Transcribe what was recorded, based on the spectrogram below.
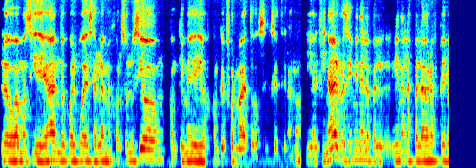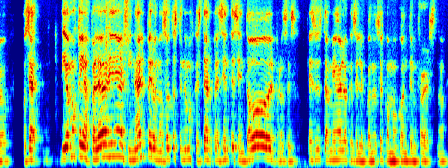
Luego vamos ideando cuál puede ser la mejor solución, con qué medios, con qué formatos, etcétera, ¿no? Y al final recién vienen, la, vienen las palabras, pero o sea, digamos que las palabras vienen al final, pero nosotros tenemos que estar presentes en todo el proceso. Eso es también a lo que se le conoce como content first, ¿no?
